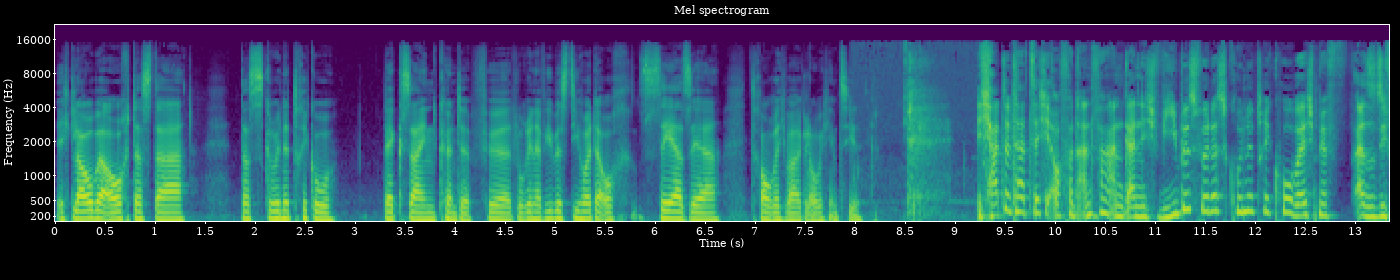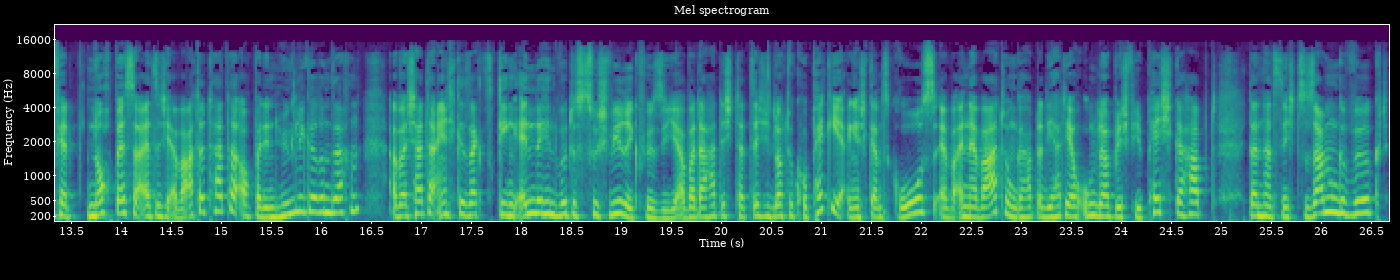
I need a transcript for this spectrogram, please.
ich glaube auch, dass da das grüne Trikot weg sein könnte für Lorena Wiebes, die heute auch sehr, sehr traurig war, glaube ich, im Ziel. Ich hatte tatsächlich auch von Anfang an gar nicht Wiebes für das grüne Trikot, weil ich mir, also sie fährt noch besser, als ich erwartet hatte, auch bei den hügeligeren Sachen. Aber ich hatte eigentlich gesagt, gegen Ende hin wird es zu schwierig für sie. Aber da hatte ich tatsächlich Lotte Kopecki eigentlich ganz groß in Erwartung gehabt. Die hat ja auch unglaublich viel Pech gehabt. Dann hat es nicht zusammengewirkt.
